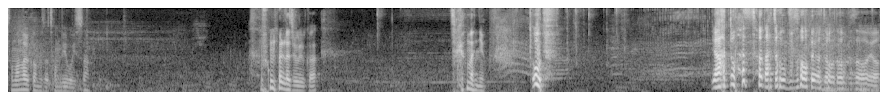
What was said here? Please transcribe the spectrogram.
도망갈 거면서 덤비고 있어 목말라 죽을 거야 잠깐만요 오! 야 또 왔어 나 저거 무서워요 저거 너무 무서워요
